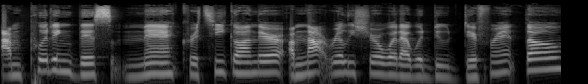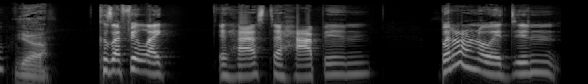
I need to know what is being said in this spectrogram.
I'm putting this meh critique on there. I'm not really sure what I would do different though, Yeah. because I feel like it has to happen. But I don't know. It didn't.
